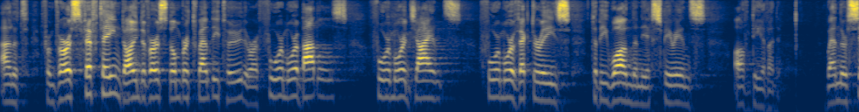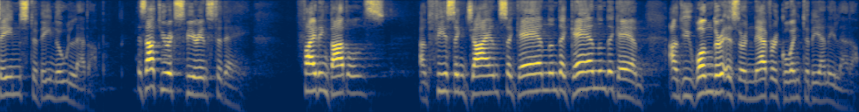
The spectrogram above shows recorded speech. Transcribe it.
And it, from verse 15 down to verse number 22, there are four more battles, four more giants, four more victories to be won in the experience of David. When there seems to be no let up. Is that your experience today? Fighting battles and facing giants again and again and again, and you wonder, is there never going to be any let up?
